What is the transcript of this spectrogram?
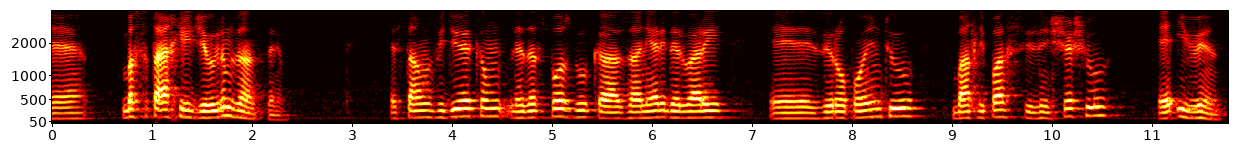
بەس تا ئەخیری جێبگرم زانسترم ئێستا من یددیوەکەم لە دەستپۆست بوو کە زانیاری دەروارەی زیرۆپۆینت و باتلی پاس سیزن شش و ئیڤنت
